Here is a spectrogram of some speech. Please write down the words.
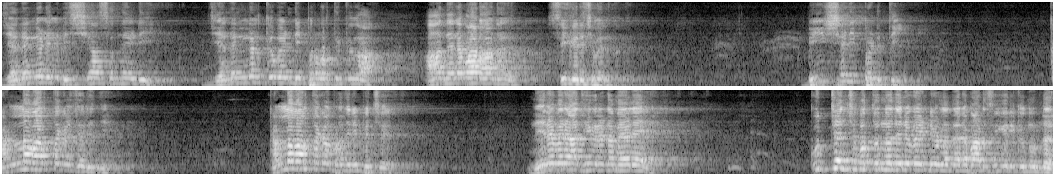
ജനങ്ങളിൽ വിശ്വാസം നേടി ജനങ്ങൾക്ക് വേണ്ടി പ്രവർത്തിക്കുക ആ നിലപാടാണ് സ്വീകരിച്ചു വരുന്നത്. ഭീഷണിപ്പെടുത്തി കള്ളവാർത്തകൾ ചൊരിഞ്ഞ് കള്ളവാർത്തകൾ പ്രചരിപ്പിച്ച് നിരപരാധികളുടെ മേലെ കുറ്റം ചുമത്തുന്നതിന് വേണ്ടിയുള്ള നിലപാട് സ്വീകരിക്കുന്നുണ്ട്.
